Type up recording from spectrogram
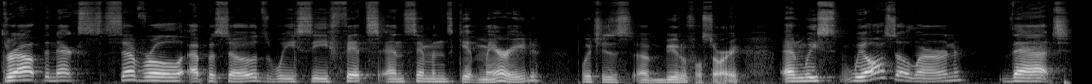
Throughout the next several episodes, we see Fitz and Simmons get married, which is a beautiful story. And we we also learn that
